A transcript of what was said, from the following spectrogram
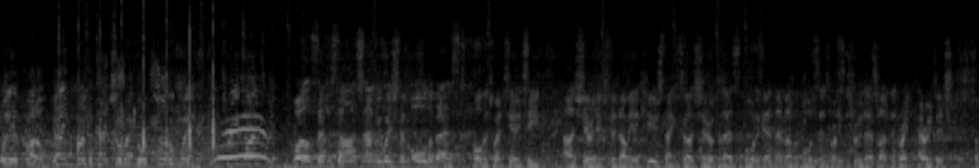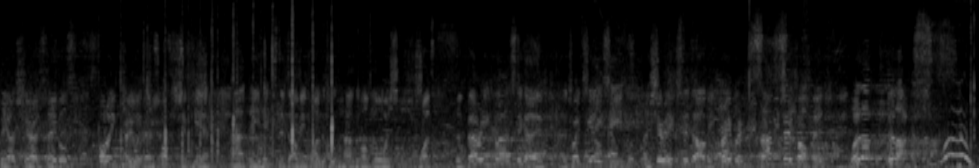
William Funnell, going for a potential record 12 wins. Three times. Well set to start, and we wish them all the best for the 2018 uh, Shira'aa Hickstead. A huge thanks to Al Shira'aa for their support again, their love of horses running through their blood, the great heritage of the Shira'aa stables, following through with their sponsorship here at the Hickstead Derby. Wonderful to have them on board. Once the very first to go, the 2018 Shira'aa Hickstead Derby, Great Britain, Sammy J. Coffin, Willem Deluxe. Come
